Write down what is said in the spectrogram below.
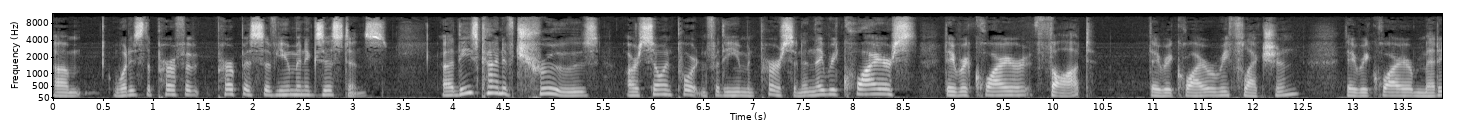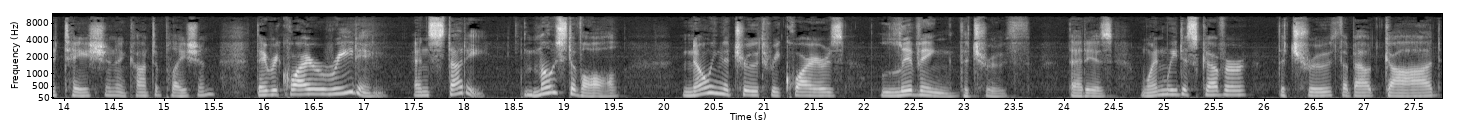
um, what is the perfect purpose of human existence? Uh, these kind of truths are so important for the human person, and they require they require thought, they require reflection, they require meditation and contemplation, they require reading and study. Most of all, knowing the truth requires living the truth. That is, when we discover the truth about God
